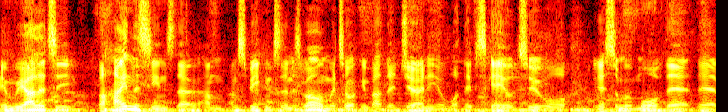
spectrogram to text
in reality, behind the scenes, though, I'm, I'm speaking to them as well, and we're talking about their journey or what they've scaled to, or you know, some of more of their their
